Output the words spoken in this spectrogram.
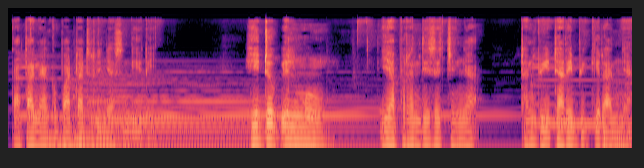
katanya kepada dirinya sendiri. Hidup ilmu, ia berhenti sejenak dan dari pikirannya.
